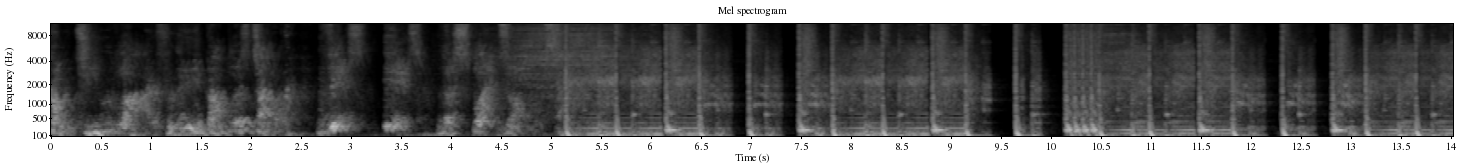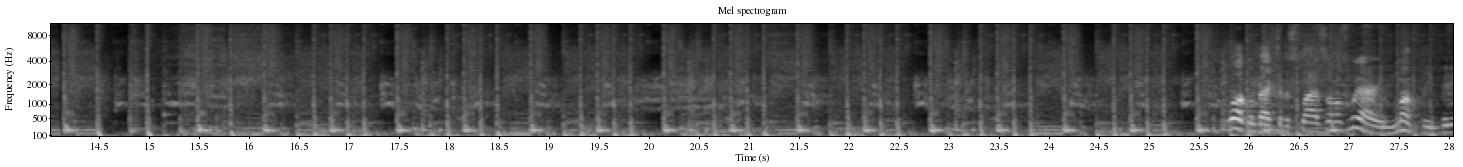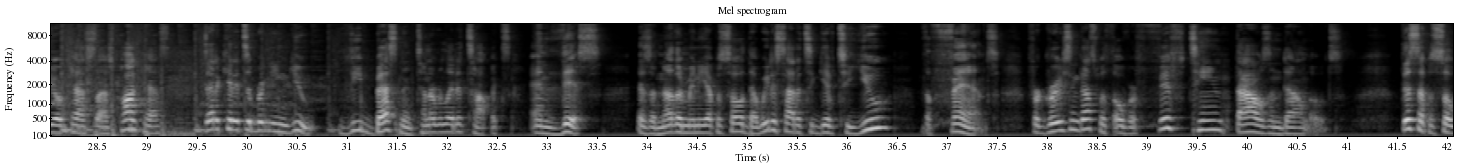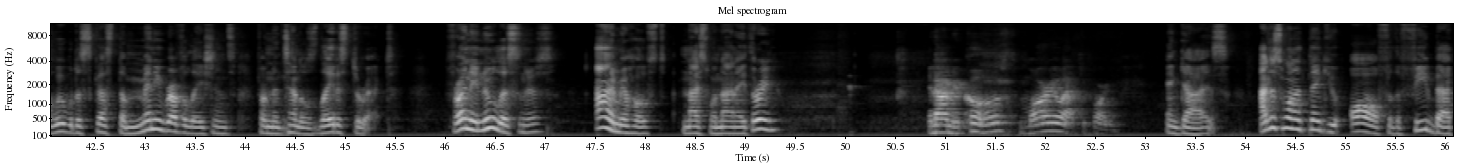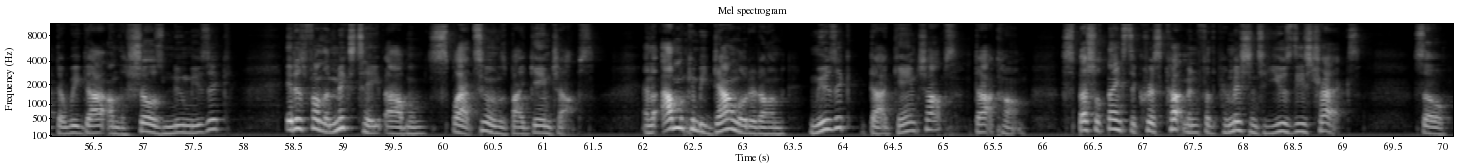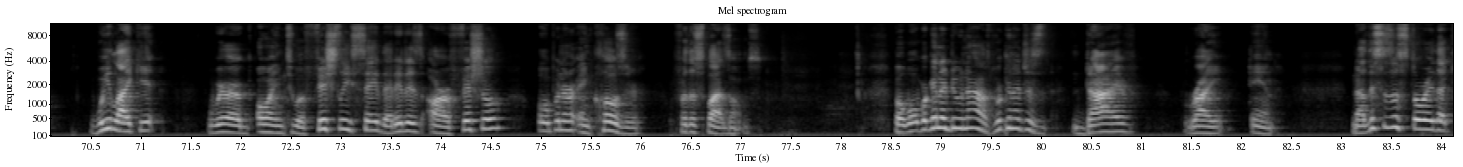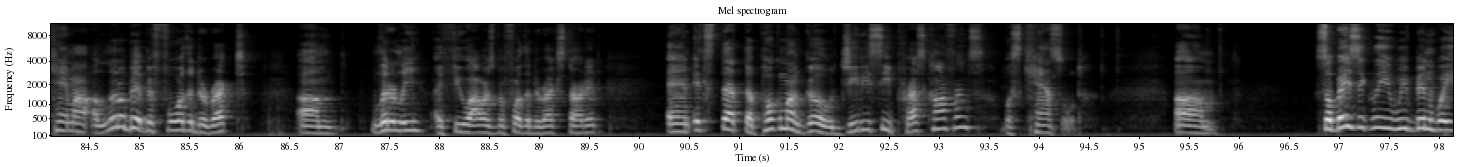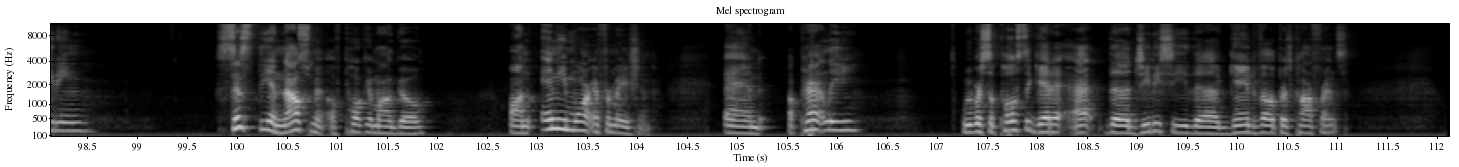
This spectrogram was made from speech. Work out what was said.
Coming to you live from the Inkopolis Tower. This is the Splat Zone. Welcome back to the Splat Zones. We are a monthly video cast slash podcast dedicated to bringing you the best Nintendo related topics, and this is another mini episode that we decided to give to you, the fans, for gracing us with over 15,000 downloads. This episode, we will discuss the many revelations from Nintendo's latest Direct. For any new listeners, I am your host, Nice1983. And I'm your co-host, Mario After Party. And guys, I just want to thank you all for the feedback that we got on the show's new music. It is from the mixtape album Splatunes by Game Chops, and the album can be downloaded on music.gamechops.com. Special thanks to Chris Cutman for the permission to use these tracks. So, we like it. We're going to officially say that it is our official opener and closer for the Splat Zones. But what we're going to do now is we're going to just dive right in. Now, this is a story that came out a little bit before the direct, um, literally a few hours before the direct started, and it's that the Pokemon Go GDC press conference was canceled. Um, so basically, we've been waiting since the announcement of Pokemon Go on any more information, and apparently, we were supposed to get it at the GDC, the Game Developers Conference,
